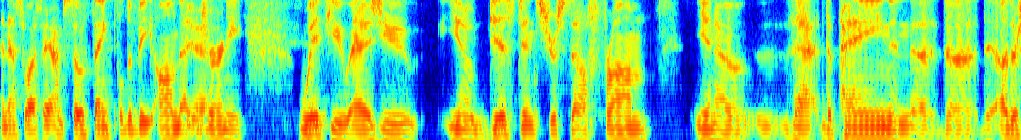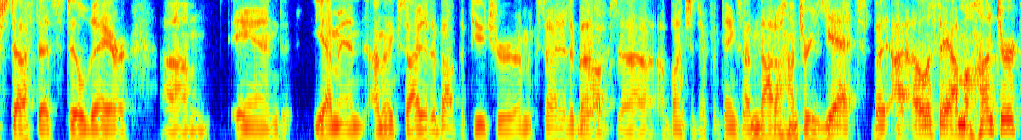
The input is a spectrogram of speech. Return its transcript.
and that's why i say i'm so thankful to be on that yeah. journey with you as you you know distance yourself from you know that the pain and the the the other stuff that's still there um and yeah, man, I'm excited about the future. I'm excited about yeah. uh, a bunch of different things. I'm not a hunter yet, but I, let's say I'm a hunter.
